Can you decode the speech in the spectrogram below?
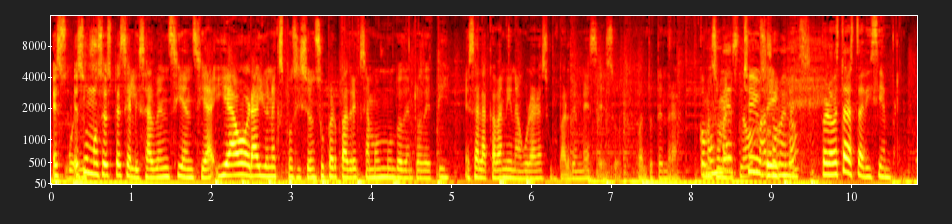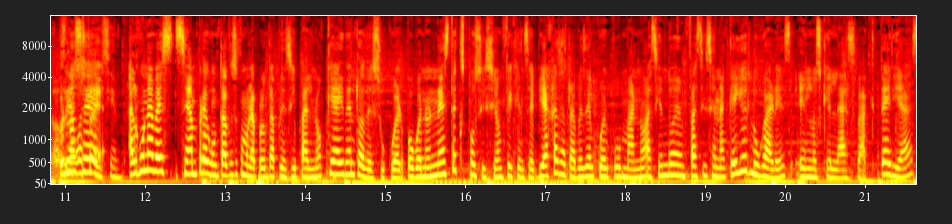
Es, es un museo especializado en ciencia y ahora hay una exposición súper padre que se llama Un Mundo Dentro de Ti. Esa la acaban de inaugurar hace un par de meses o cuánto tendrá. Como Más un o mes, menos. ¿no? Sí, Más sí. o menos. Pero va a estar hasta diciembre. Pero De no sé, diciembre. ¿alguna vez se han preguntado, es como la pregunta principal, ¿no? ¿Qué hay dentro de su cuerpo? Bueno, en esta exposición, fíjense, viajas a través del cuerpo humano haciendo énfasis en aquellos lugares en los que las bacterias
